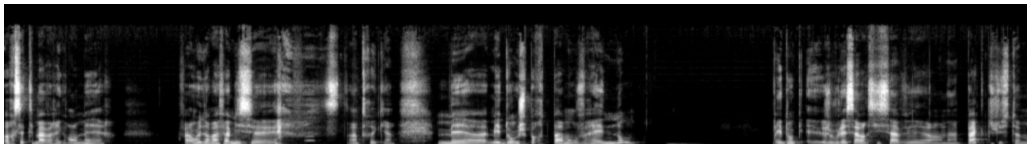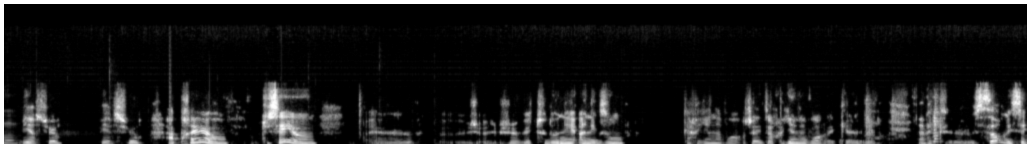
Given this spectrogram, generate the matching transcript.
Or, c'était ma vraie grand-mère. Enfin, oui, dans ma famille, c'est un truc. hein. Mais, euh, mais donc, je porte pas mon vrai nom. Et donc, euh, je voulais savoir si ça avait un impact, justement. Bien sûr, bien sûr. Après, euh, tu sais, je, je vais te donner un exemple qui n'a rien à voir, j'allais dire rien à voir avec, euh, avec euh, ça, mais c'est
